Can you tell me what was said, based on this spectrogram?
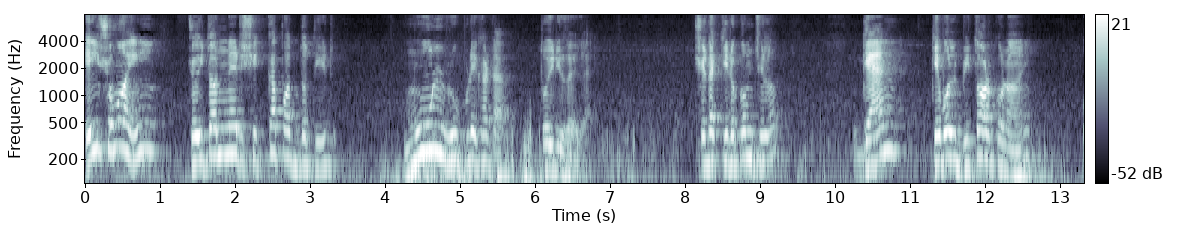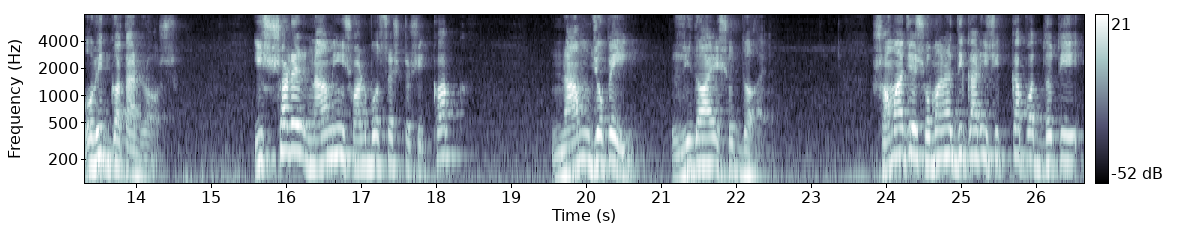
এই সময় চৈতন্যের শিক্ষা পদ্ধতির মূল রূপরেখাটা তৈরি হয়ে যায়। সেটা কীরকম ছিল? জ্ঞান কেবল বিতর্ক নয়, অভিজ্ঞতার রস। ঈশ্বরের নামই সর্বশ্রেষ্ঠ শিক্ষক, নাম জপেই হৃদয় শুদ্ধ হয়। সমাজে সমানাধিকারী শিক্ষা পদ্ধতি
